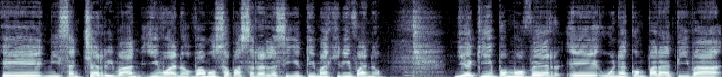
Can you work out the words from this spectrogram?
eh, Nissan Cherry Van. Y bueno, vamos a pasar a la siguiente imagen. Y bueno, y aquí podemos ver una comparativa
